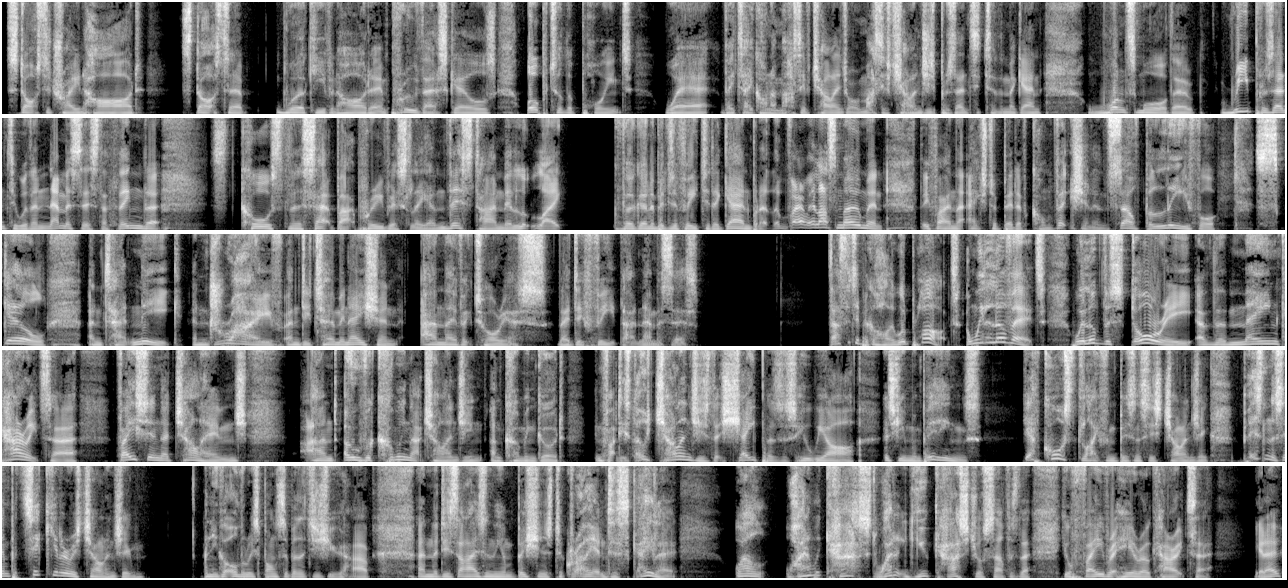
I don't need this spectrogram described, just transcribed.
starts to train hard, starts to work even harder, improve their skills up to the point where they take on a massive challenge or a massive challenge is presented to them again. Once more, they're represented with a nemesis, the thing that caused the setback previously, and this time they look like they're going to be defeated again. But at the very last moment, they find that extra bit of conviction and self belief or skill and technique and drive and determination, and they're victorious. They defeat that nemesis. That's the typical Hollywood plot, and we love it. We love the story of the main character facing a challenge and overcoming that challenging and coming good. In fact, it's those challenges that shape us as who we are as human beings. Yeah, of course, life and business is challenging. Business in particular is challenging. And you've got all the responsibilities you have and the desires and the ambitions to grow it and to scale it. Well, why don't we cast? Why don't you cast yourself as the your favorite hero character? You know,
